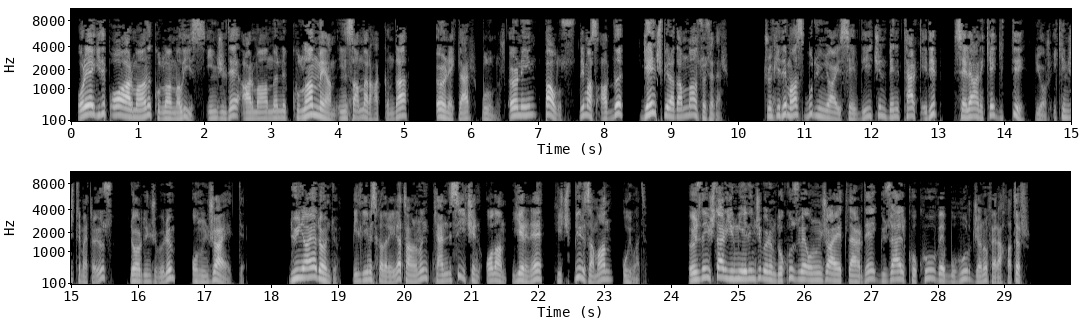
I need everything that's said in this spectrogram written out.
Oraya gidip o armağanı kullanmalıyız. İncil'de armağanlarını kullanmayan insanlar hakkında örnekler bulunur. Örneğin Paulus, Dimas adlı genç bir adamdan söz eder. Çünkü Dimas bu dünyayı sevdiği için beni terk edip Selanik'e gitti diyor 2. Timoteus 4. bölüm 10. ayette. Dünyaya döndü. Bildiğimiz kadarıyla Tanrı'nın kendisi için olan yerine hiçbir zaman uymadı. Özdeyişler 27. bölüm 9 ve 10. ayetlerde güzel koku ve buhur canı ferahlatır.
